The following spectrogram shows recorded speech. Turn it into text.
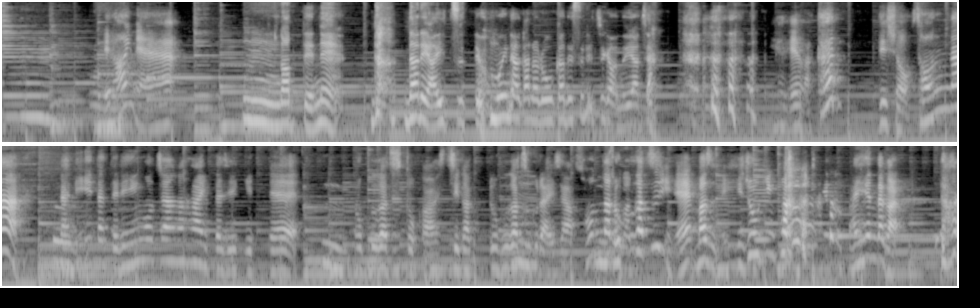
うん、偉いね。うんだってねだ 誰あいつって思いながら廊下ですれ違うの嫌じゃん。いやいや分かるでしょ。そんな、何？だってりんごちゃんが入った時期ってうん。6月とか7月6月ぐらいじゃん、そんなうん。6月にねまずね非常勤講師つけるの大変だから。だ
